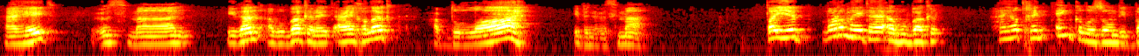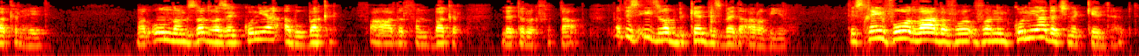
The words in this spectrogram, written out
Hij heet Uthman. Idan Abu Bakr heet eigenlijk Abdullah ibn Uthman. Tayyib, waarom heet hij Abu Bakr? Hij had geen enkele zoon die Bakr heet. Maar ondanks dat was zijn kunya Abu Bakr, vader van Bakr, letterlijk vertaald. Dat is iets wat bekend is bij de Arabieren. Het is geen voorwaarde voor, van een kunya dat je een kind hebt.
